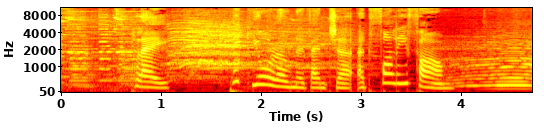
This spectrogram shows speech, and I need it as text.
play. Pick your own adventure at Folly Farm.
